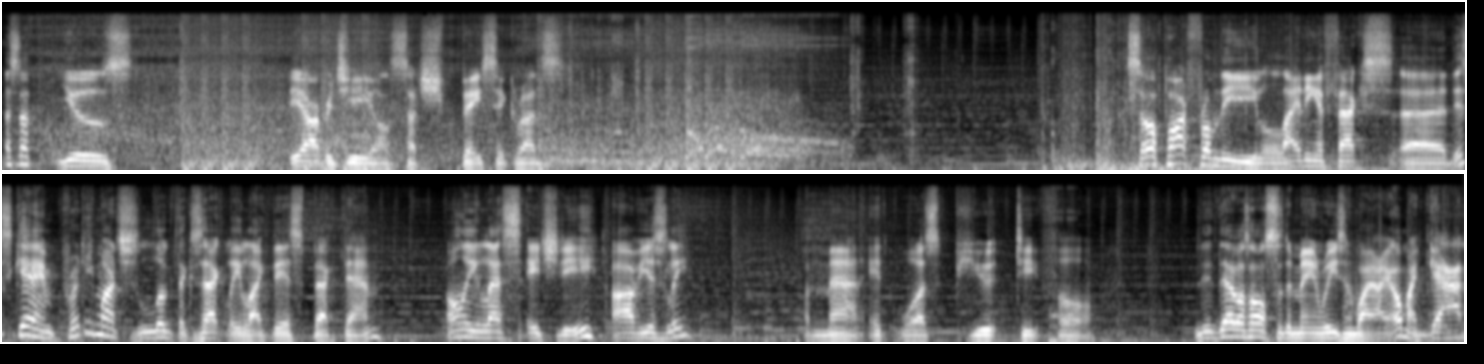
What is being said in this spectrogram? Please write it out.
Let's not use the RPG on such basic runs. So apart from the lighting effects, uh, this game pretty much looked exactly like this back then. Only less HD, obviously. But man, it was beautiful. That was also the main reason why I, oh my god,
